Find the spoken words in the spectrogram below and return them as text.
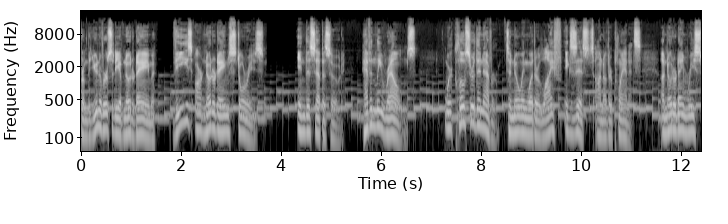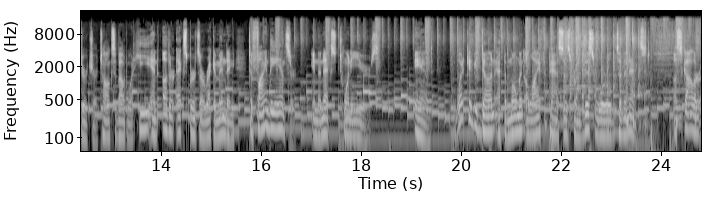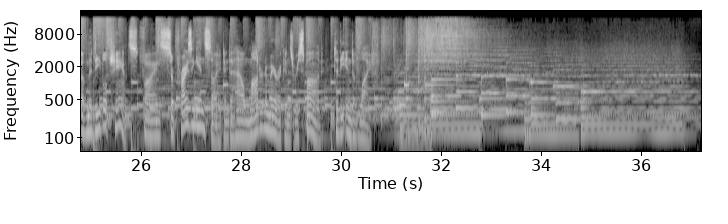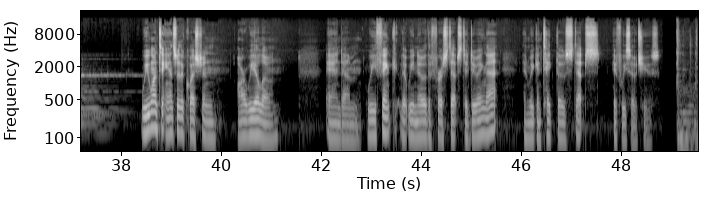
From the University of Notre Dame, these are Notre Dame stories. In this episode, Heavenly Realms. We're closer than ever to knowing whether life exists on other planets. A Notre Dame researcher talks about what he and other experts are recommending to find the answer in the next 20 years. And what can be done at the moment a life passes from this world to the next? A scholar of medieval chants finds surprising insight into how modern Americans respond to the end of life. We want to answer the question Are we alone? And um, we think that we know the first steps to doing that, and we can take those steps if we so choose.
